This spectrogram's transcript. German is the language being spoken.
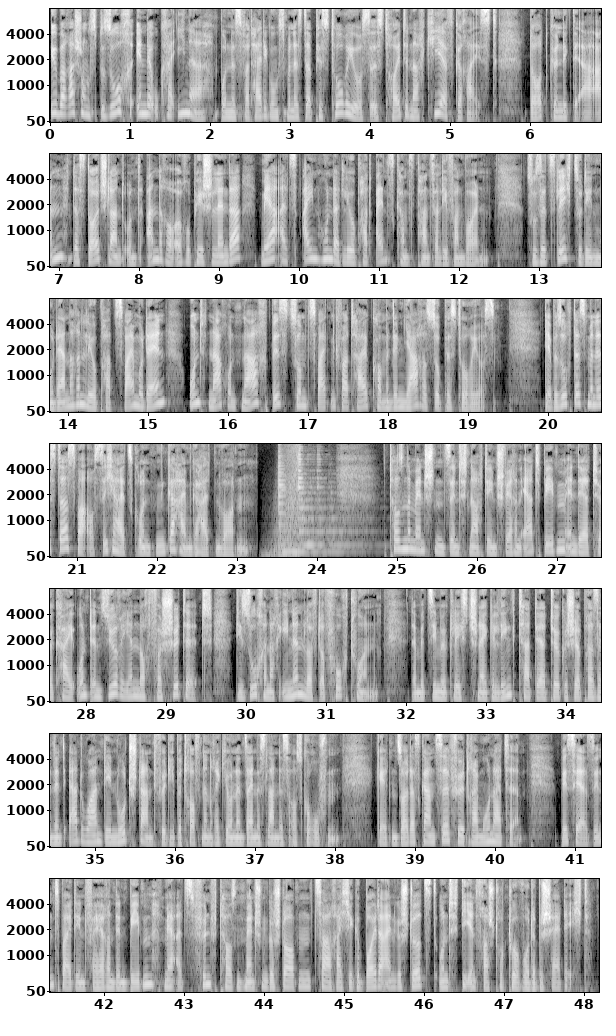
Überraschungsbesuch in der Ukraine. Bundesverteidigungsminister Pistorius ist heute nach Kiew gereist. Dort kündigte er an, dass Deutschland und andere europäische Länder mehr als 100 Leopard 1 Kampfpanzer liefern wollen. Zusätzlich zu den moderneren Leopard 2 Modellen und nach und nach bis zum zweiten Quartal kommenden Jahres, so Pistorius. Der Besuch des Ministers war aus Sicherheitsgründen geheim gehalten worden. Tausende Menschen sind nach den schweren Erdbeben in der Türkei und in Syrien noch verschüttet. Die Suche nach ihnen läuft auf Hochtouren. Damit sie möglichst schnell gelingt, hat der türkische Präsident Erdogan den Notstand für die betroffenen Regionen seines Landes ausgerufen. Gelten soll das Ganze für drei Monate. Bisher sind bei den verheerenden Beben mehr als 5000 Menschen gestorben, zahlreiche Gebäude eingestürzt und die Infrastruktur wurde beschädigt.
